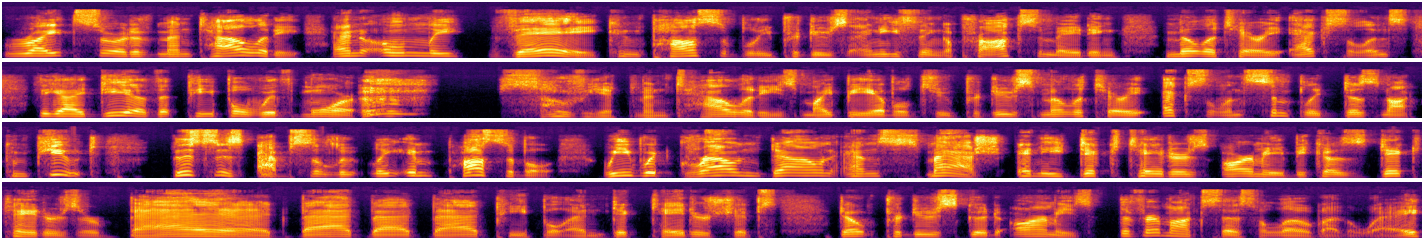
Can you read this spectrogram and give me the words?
right sort of mentality, and only they can possibly produce anything approximating military excellence. The idea that people with more Soviet mentalities might be able to produce military excellence simply does not compute. This is absolutely impossible. We would ground down and smash any dictator's army because dictators are bad, bad, bad, bad people, and dictatorships don't produce good armies. The Wehrmacht says hello, by the way.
